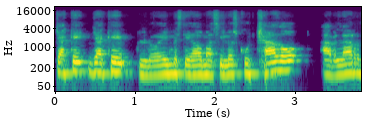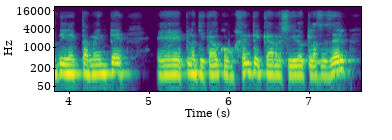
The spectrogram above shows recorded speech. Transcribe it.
ya, que, ya que lo he investigado más y lo he escuchado hablar directamente, he platicado con gente que ha recibido clases de él,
